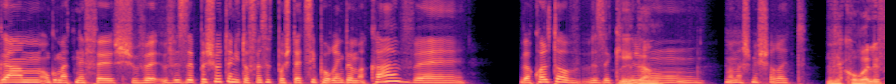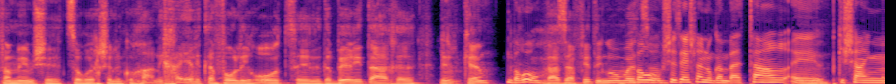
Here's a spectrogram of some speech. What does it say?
גם עוגמת נפש, וזה פשוט, אני תופסת פה שתי ציפורים במכה, והכל טוב, וזה כאילו ממש משרת. וקורה לפעמים שצורך של לקוחה, אני חייבת לבוא לראות, אה, לדבר איתך, אה, כן? ברור. ואז זה ה fitting room בעצם? ברור, שזה יש לנו גם באתר אה, פגישה עם,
